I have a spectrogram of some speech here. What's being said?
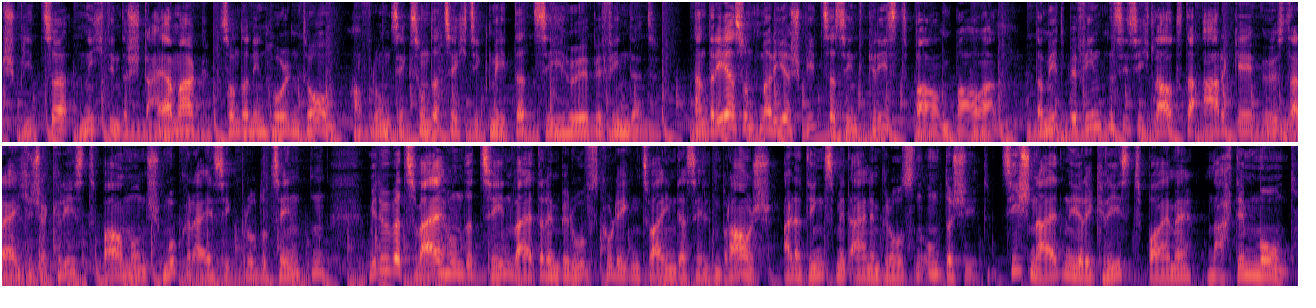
Spitzer nicht in der Steiermark, sondern in Hollenton auf rund 660 Meter Seehöhe befindet. Andreas und Maria Spitzer sind Christbaumbauern. Damit befinden sie sich laut der Arge österreichischer Christbaum- und Schmuckreisigproduzenten mit über 210 weiteren Berufskollegen zwar in derselben Branche, allerdings mit einem großen Unterschied. Sie schneiden ihre Christbäume nach dem Mond.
